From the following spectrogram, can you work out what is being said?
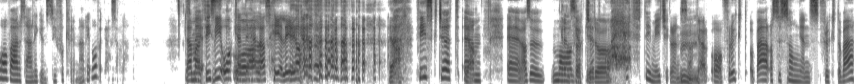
å være særlig gunstig for kvinner i overgangsalderen. Som er fisk vi åker og- til Hellas hele gjengen. ja. Fisk, kjøtt, Ja. Um, eh, altså magert kjøtt og- og... heftig mye grønnsaker og frukt og bær, og sesongens frukt og bær.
